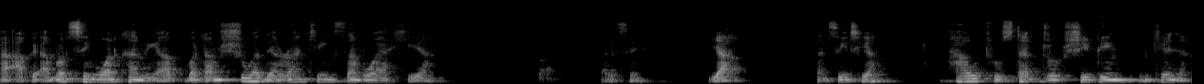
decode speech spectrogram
Uh, okay, I'm not seeing one coming up, but I'm sure they're ranking somewhere here. Let's see. Yeah, and see it here. How to start drop shipping in Kenya.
